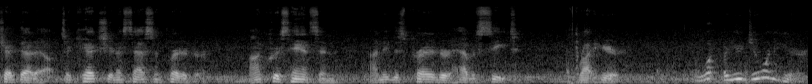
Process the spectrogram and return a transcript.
Check that out. To catch an Assassin Predator. I'm Chris Hansen. I need this Predator to have a seat right here. What are you doing here?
